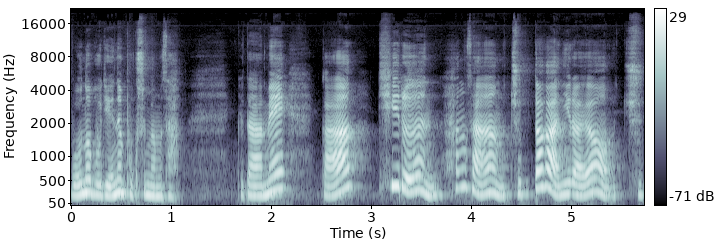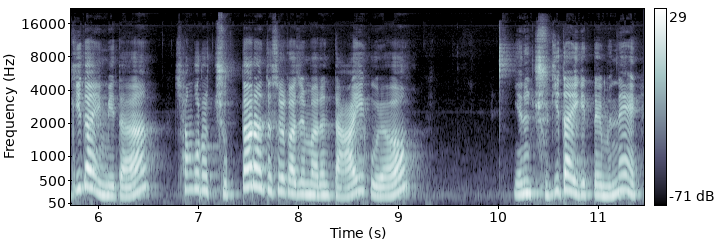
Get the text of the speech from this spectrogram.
원어브 뒤에는 복수명사. 그 다음에 가 킬은 항상 죽다가 아니라요. 죽이다입니다. 참고로 죽다라는 뜻을 가진 말은 die고요. 얘는 죽이다이기 때문에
